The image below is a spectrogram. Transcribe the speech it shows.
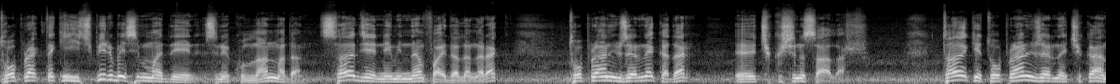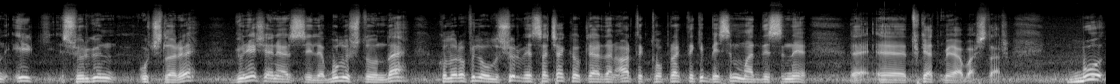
topraktaki hiçbir besin maddesini kullanmadan sadece neminden faydalanarak toprağın üzerine kadar e, çıkışını sağlar. Ta ki toprağın üzerine çıkan ilk sürgün uçları güneş enerjisiyle buluştuğunda klorofil oluşur ve saçak köklerden artık topraktaki besin maddesini e, e, tüketmeye başlar. Bu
